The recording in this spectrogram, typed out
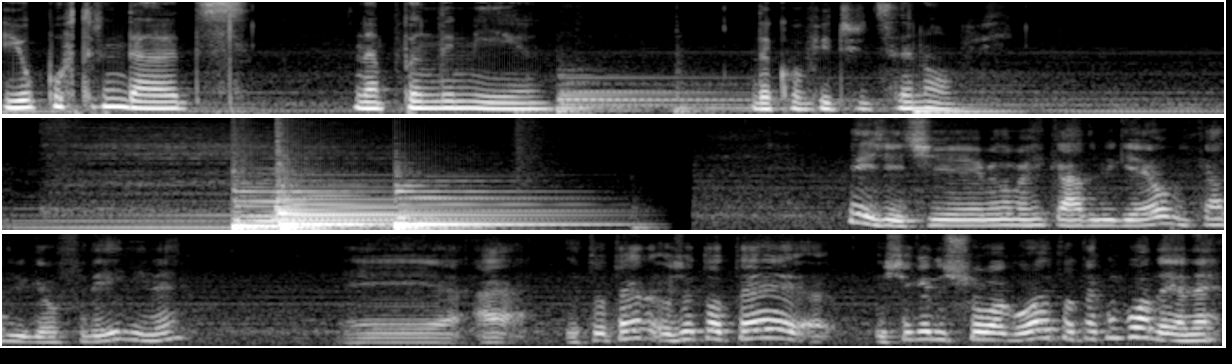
e oportunidades na pandemia da Covid-19. Bem, gente, meu nome é Ricardo Miguel, Ricardo Miguel Freire, né? É, a, eu tô até, hoje eu tô até. Eu cheguei do show agora, eu tô até com boné, né?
